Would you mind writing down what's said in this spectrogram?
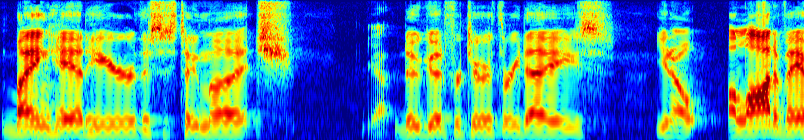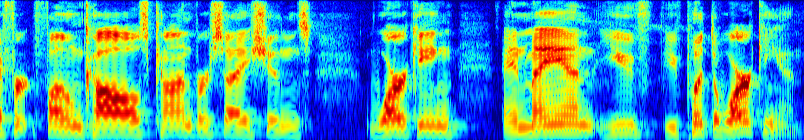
bang head here this is too much Yeah. do good for two or three days. You know, a lot of effort, phone calls, conversations, working, and man, you've you've put the work in.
